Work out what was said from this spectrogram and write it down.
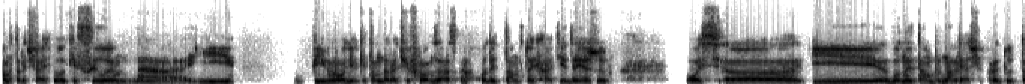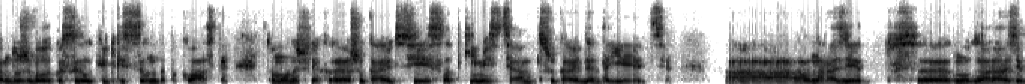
Там втрачають великі сили а, і півгродівки, там, до речі, фронт зараз проходить там в той хаті, де я жив. Ось е, і вони там навряд чи пройдуть. Там дуже велику силу, кількість сил треба покласти. Тому вони шлях е, шукають ці слабкі місця, шукають, де вдається. А наразі е, ну наразі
